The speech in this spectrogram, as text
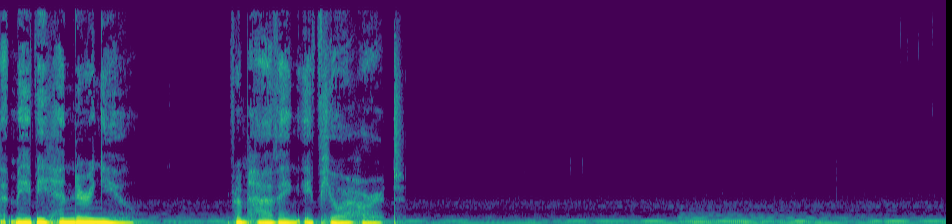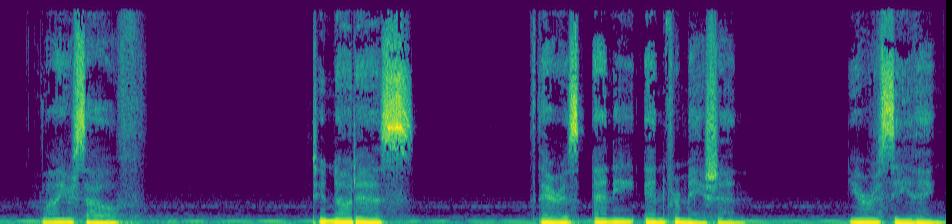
that may be hindering you from having a pure heart. Allow yourself to notice if there is any information you're receiving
